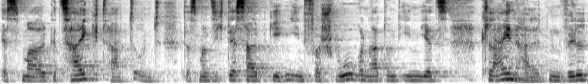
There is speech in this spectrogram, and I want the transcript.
es mal gezeigt hat und dass man sich deshalb gegen ihn verschworen hat und ihn jetzt klein halten will.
